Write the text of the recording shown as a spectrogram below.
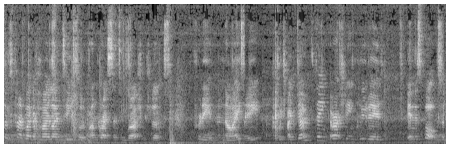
looks kind of like a highlighty sort of under eye setting brush which looks pretty nice, which I don't think are actually included in this box in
